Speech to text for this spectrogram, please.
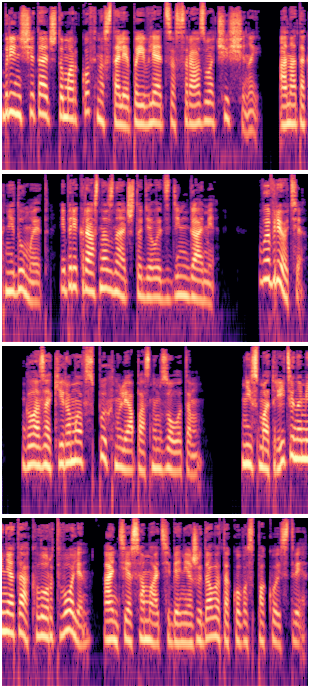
Брин считает, что морковь на столе появляется сразу очищенной. Она так не думает и прекрасно знает, что делать с деньгами. Вы врете. Глаза Кирома вспыхнули опасным золотом. «Не смотрите на меня так, лорд Волин!» Антия сама от себя не ожидала такого спокойствия.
